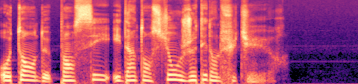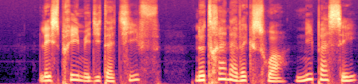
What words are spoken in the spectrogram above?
Autant de pensées et d'intentions jetées dans le futur. L'esprit méditatif ne traîne avec soi ni passé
